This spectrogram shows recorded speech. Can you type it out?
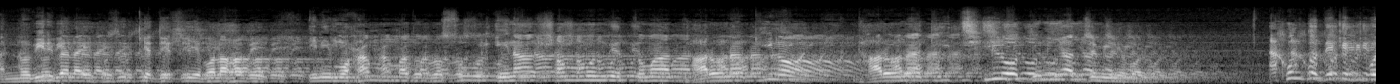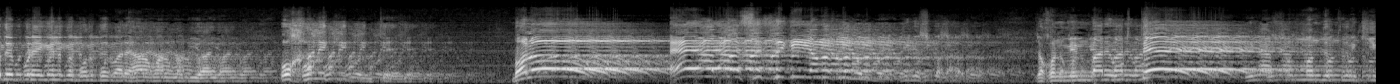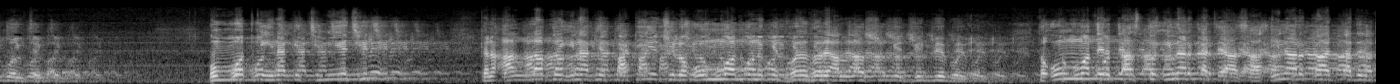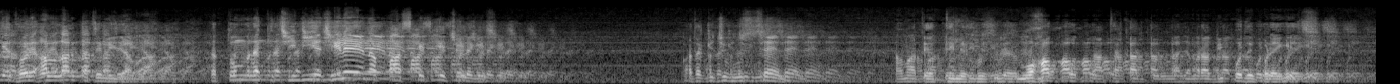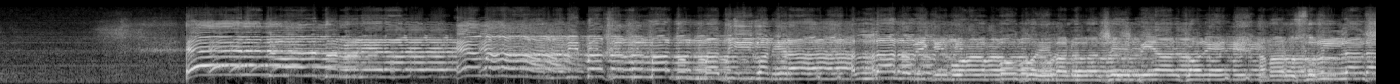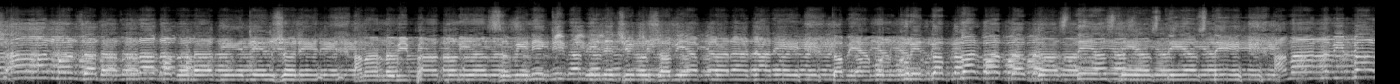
আর নবীর বেলায় হুজুরকে দেখিয়ে বলা হবে, ইনি মোহাম্মদুর রসুল ইনার সম্বন্ধে তোমার ধারণা কি নয়? ধারণা কি ছিল দুনিয়ার জমিনে বলো। এখন তো দেখে বিপদে পড়ে গেলে তো বলতে পারে হ্যাঁ আমার নবী হয়। ওখানে কি বলতে? বলো! আমাকে জিজ্ঞেস করা। যখন মেম্বারে উঠতে ইনার সম্বন্ধে তুমি কি বলতে উম্মত কি ইনাকে চিনিয়েছিলে? কেন আল্লাহ তো ইনাকে পাঠিয়েছিল উম্মত মনকে ধরে ধরে আল্লাহর সঙ্গে জুড়বে বলে। তো উম্মতের কাজ তো ইনার কাছে আসা ইনার কাজ তাদেরকে ধরে আল্লাহর কাছে নিয়ে যাওয়া। তা তোমরা কি চিনিয়েছিলে না পাশ কেটিয়ে চলে গেছিলে? কথা কিছু বুঝছেন? আমাদের দিলে হুজুরের মহাভাবত না থাকার জন্য আজ আমরা বিপদে পড়ে গেছি। আল্লাহ নবীকে মহাব্বত করে ভালোবাসে, পিয়ার করে। আমার মর্যাদা আমার পা তবে আস্তে আস্তে আস্তে আস্তে আমার নবী পাক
